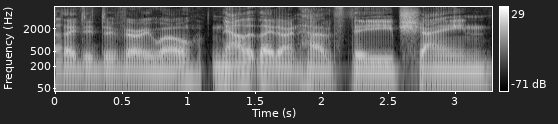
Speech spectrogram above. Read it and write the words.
yeah. They did do very well. Now that they don't have the chain,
